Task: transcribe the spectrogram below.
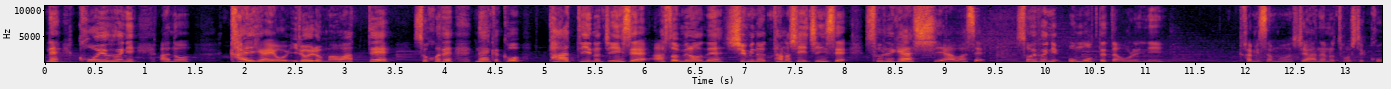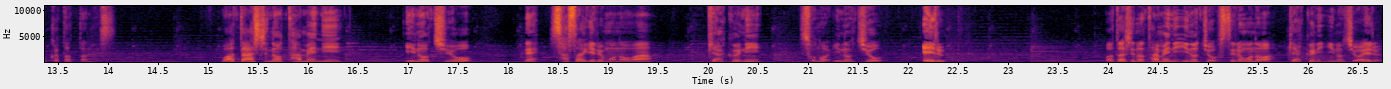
ね、こういうふうにあの海外をいろいろ回ってそこで何かこうパーティーの人生遊びのね趣味の楽しい人生それが幸せそういうふうに思ってた俺に神様はジャーナルを通してこう語ったんです。私のために命をね捧げるものは逆にその命を得る。私のために命を捨てる者は逆に命を得る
